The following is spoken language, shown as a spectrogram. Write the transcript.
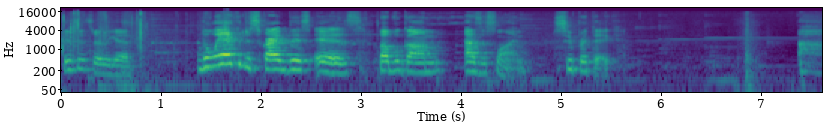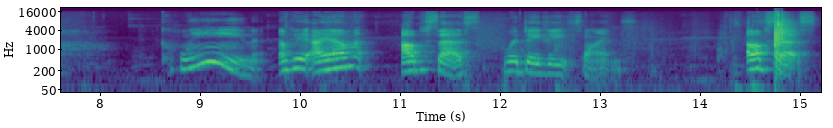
This is really good. The way I could describe this is bubblegum as a slime. Super thick. queen. Okay, I am obsessed with Daisy slimes. Obsessed.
